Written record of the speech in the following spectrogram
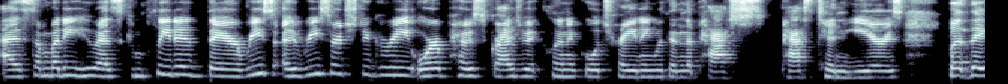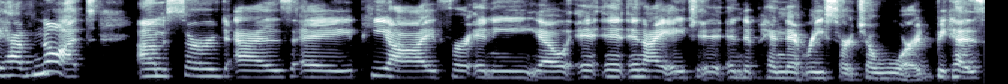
as somebody who has completed their res a research degree or postgraduate clinical training within the past past 10 years, but they have not um, served as a PI for any, you know, NIH independent research award because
